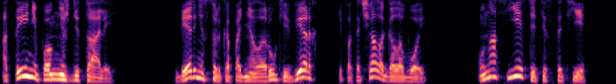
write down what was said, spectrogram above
А ты не помнишь деталей. Бернис только подняла руки вверх и покачала головой. У нас есть эти статьи,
